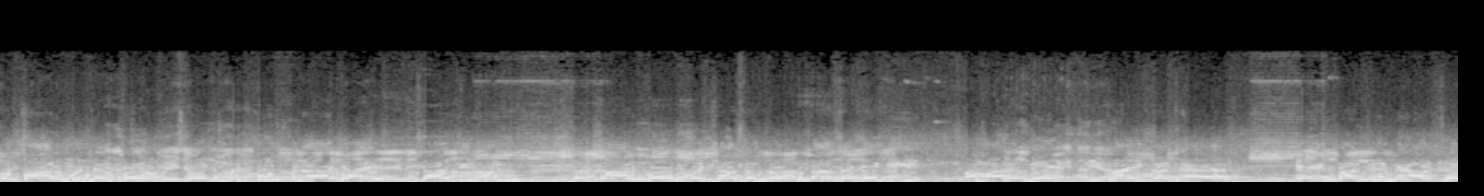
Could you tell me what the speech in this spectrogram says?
وپار منڈل کو ایک مضبوط بنایا جائے تاکہ ہم سرکار کو پرشاسن کو بتا سکے کہ ہمارے میں کتنا اکٹھ ہے ایک بار پھر میں آپ سے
